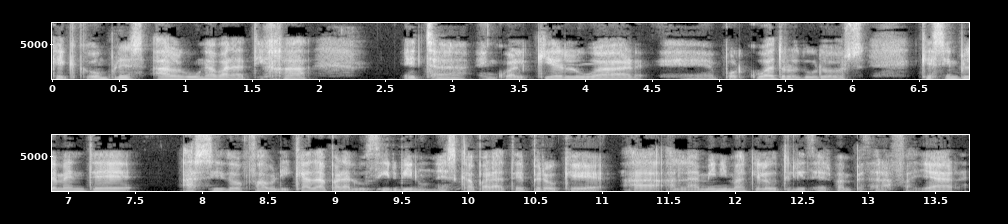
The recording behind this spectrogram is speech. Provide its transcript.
que, que compres algo, una baratija hecha en cualquier lugar eh, por cuatro duros que simplemente ha sido fabricada para lucir bien un escaparate, pero que a, la mínima que lo utilices va a empezar a fallar,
